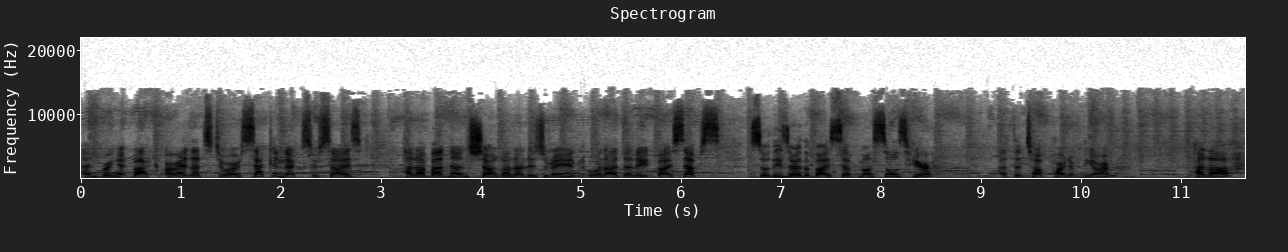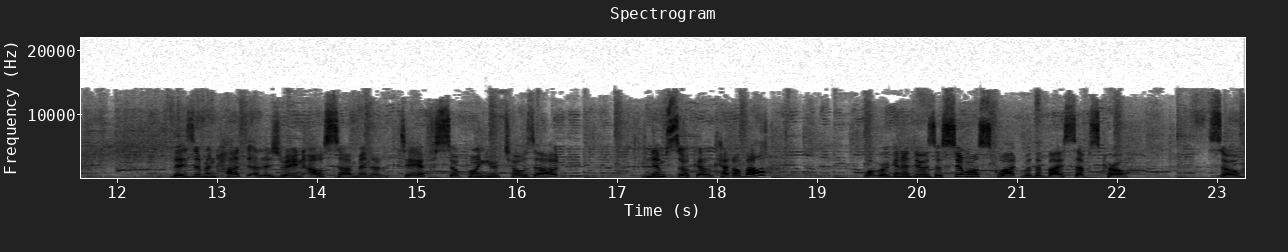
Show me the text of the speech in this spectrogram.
and bring it back. All right, let's do our second exercise. هلا بدنا نشغل الرجلين والعضلات biceps. So these are the bicep muscles here at the top part of the arm. هلا لازم نحط الرجلين أوسع من الكتاف. So point your toes out. نمسك الكتtlebell. What we're gonna do is a sumo squat with a biceps curl. So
